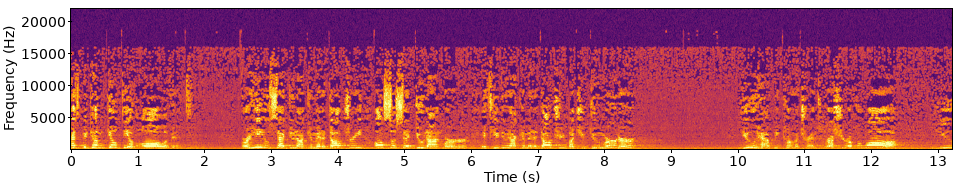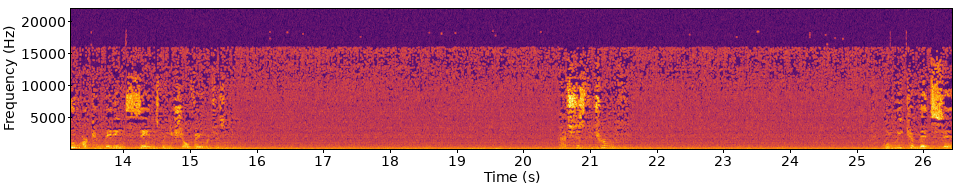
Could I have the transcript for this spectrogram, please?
has become guilty of all of it. For he who said, Do not commit adultery, also said, Do not murder. If you do not commit adultery, but you do murder, you have become a transgressor of the law. You are committing sins when you show favoritism. That's just the truth. When we commit sin,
